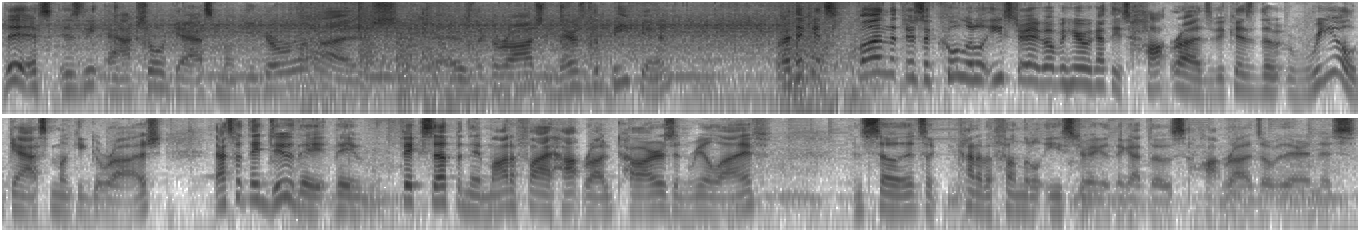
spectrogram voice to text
This is the actual Gas Monkey garage. There's the garage, and there's the beacon. But I think it's fun that there's a cool little Easter egg over here. We got these hot rods because the real Gas Monkey Garage, that's what they do. They they fix up and they modify hot rod cars in real life. And so it's a kind of a fun little Easter egg that they got those hot rods over there in this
